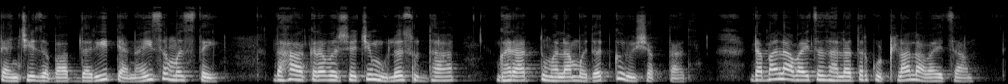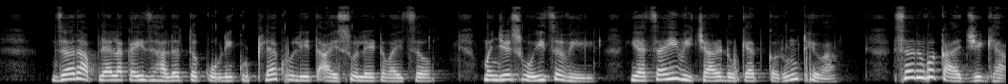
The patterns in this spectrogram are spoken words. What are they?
त्यांची जबाबदारी त्यांनाही समजते. दहा अकरा वर्षाची मुलंसुद्धा घरात तुम्हाला मदत करू शकतात. डबा लावायचा झाला तर कुठला लावायचा? जर आपल्याला काही झालं तर कोणी कुठल्या खोलीत आयसोलेट व्हायचं? म्हणजे सोयीचं होईल याचाही विचार डोक्यात करून ठेवा. सर्व काळजी घ्या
